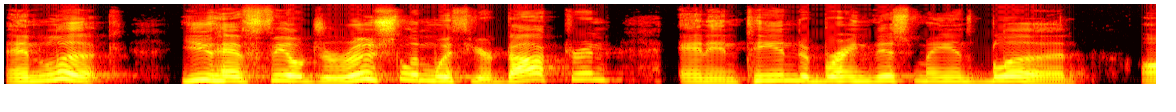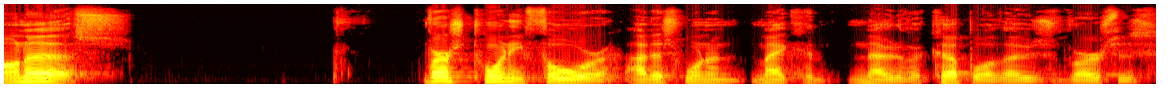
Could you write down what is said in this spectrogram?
And look, you have filled Jerusalem with your doctrine and intend to bring this man's blood on us. Verse 24, I just want to make a note of a couple of those verses.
